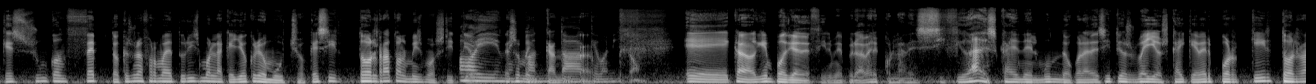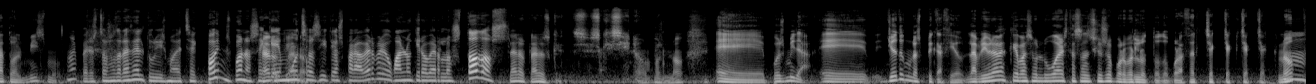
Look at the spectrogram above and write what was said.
que es un concepto, que es una forma de turismo en la que yo creo mucho, que es ir todo el rato al mismo sitio. Ay, me Eso me encanta. Qué bonito. Eh, claro, alguien podría decirme, pero a ver, con la de si- ciudades que hay en el mundo, con la de sitios bellos que hay que ver, ¿por qué ir todo el rato al mismo? Ay, Pero esto es otra vez del turismo de checkpoints. Bueno, sé Claro, que hay claro. muchos sitios para ver, pero igual no quiero verlos todos. Claro, claro, es que, es que si no, pues no. Eh, pues mira, eh, yo tengo una explicación. La primera vez que vas a un lugar estás ansioso por verlo todo, por hacer check, check, check, check, ¿no? Mm.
